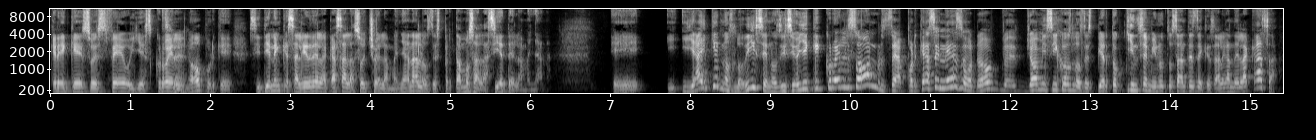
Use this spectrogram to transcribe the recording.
cree que eso es feo y es cruel, ¿no? Porque si tienen que salir de la casa a las 8 de la mañana, los despertamos a las 7 de la mañana. Eh, y, y, hay quien nos lo dice, nos dice, oye, qué cruel son, o sea, ¿por qué hacen eso? ¿No? Yo a mis hijos los despierto 15 minutos antes de que salgan de la casa.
